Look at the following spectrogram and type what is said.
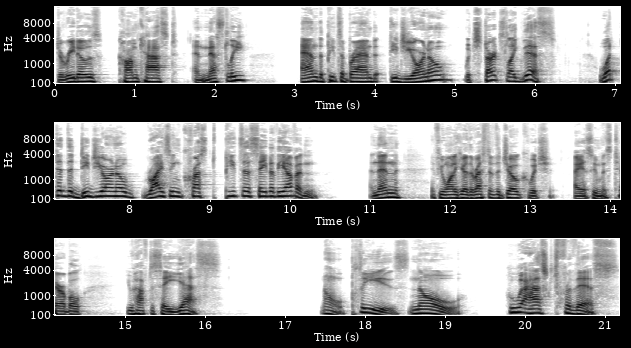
Doritos, Comcast, and Nestle. and the pizza brand DiGiorno, which starts like this What did the DiGiorno rising crust pizza say to the oven? And then, if you want to hear the rest of the joke, which I assume is terrible, you have to say yes. No, please, no. Who asked for this?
